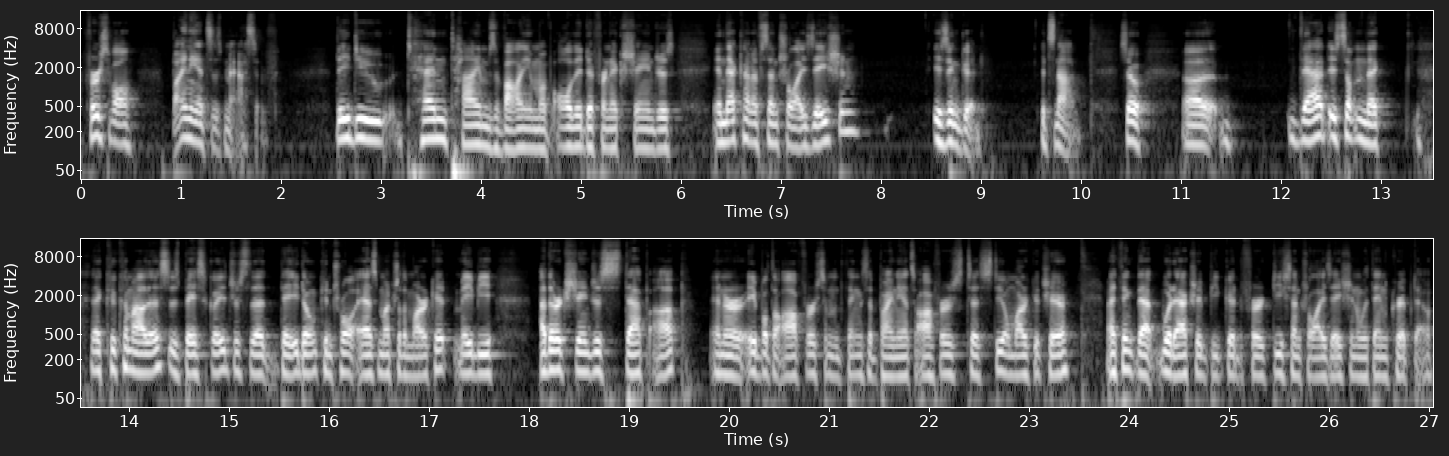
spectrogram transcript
First of all, Binance is massive. They do 10 times the volume of all the different exchanges, and that kind of centralization isn't good. It's not. So, uh, that is something that that could come out of this is basically just that they don't control as much of the market. Maybe other exchanges step up and are able to offer some of the things that Binance offers to steal market share. I think that would actually be good for decentralization within crypto.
